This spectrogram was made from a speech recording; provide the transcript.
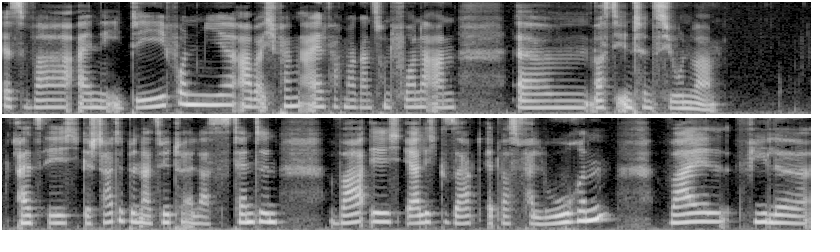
Es war eine Idee von mir, aber ich fange einfach mal ganz von vorne an, ähm, was die Intention war. Als ich gestartet bin als virtuelle Assistentin, war ich ehrlich gesagt etwas verloren, weil viele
